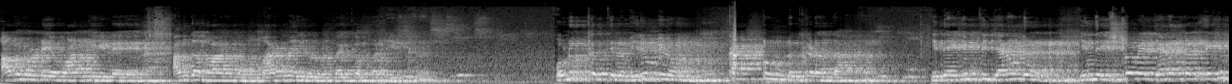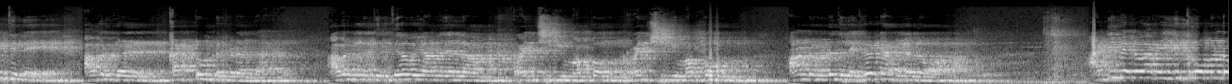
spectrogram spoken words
அவர்களுடைய வாழ்க்கையிலே அந்தகாரமும் மரண இருளும் வைக்கப்பட்டிருக்கிறது. ஒடுக்கத்திலும் இரும்பிலும் கட்டுண்டு கிடந்தார்கள் இந்த எகிப்து ஜனங்கள் இந்த இஸ்ரவேல் ஜனங்கள் எகிப்திலே அவர்கள் கட்டுண்டு கிடந்தார்கள் அவர்களுக்கு தேவையானதெல்லாம் ரட்சியும் அப்பமும் ரட்சியும் அப்பமும். ஆண்டவரிடத்தில் கேட்டார்கள் அல்லவா? அடிமைகளாக இருக்கிறோம் என்ற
